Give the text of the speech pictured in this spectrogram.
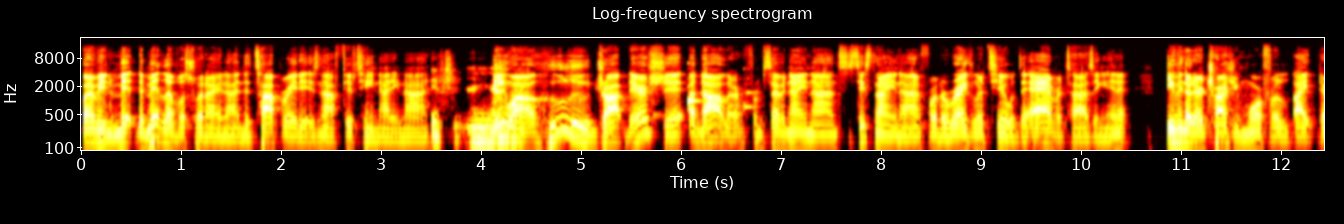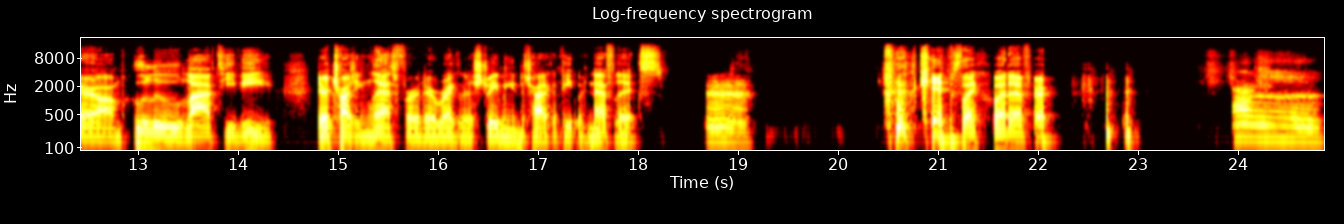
Well, I mean the mid the mid level is twelve ninety nine. The top rated is now fifteen ninety nine. $15.99. Meanwhile, Hulu dropped their shit a dollar from seven ninety nine to six ninety nine for the regular tier with the advertising in it. Even though they're charging more for like their um, Hulu live TV, they're charging less for their regular streaming to try to compete with Netflix. mm. Kim's like, whatever. I mean,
